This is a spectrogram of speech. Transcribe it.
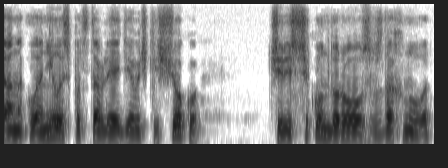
Та наклонилась, подставляя девочке щеку. Через секунду Роуз вздохнула.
